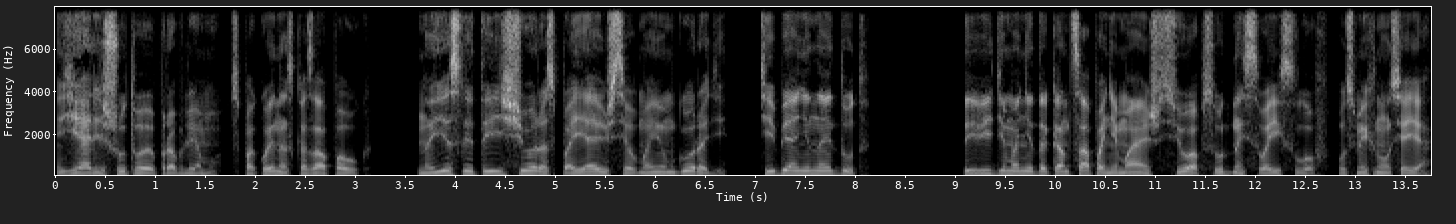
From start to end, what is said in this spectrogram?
«Я решу твою проблему», – спокойно сказал паук. «Но если ты еще раз появишься в моем городе, тебя не найдут». «Ты, видимо, не до конца понимаешь всю абсурдность своих слов», – усмехнулся я.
